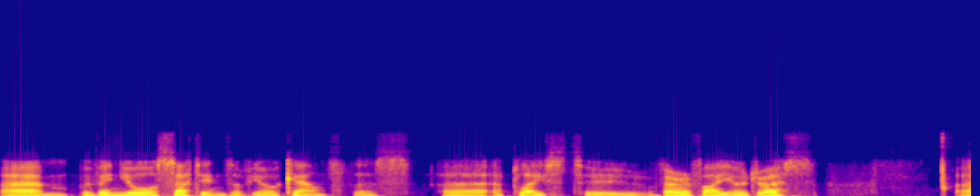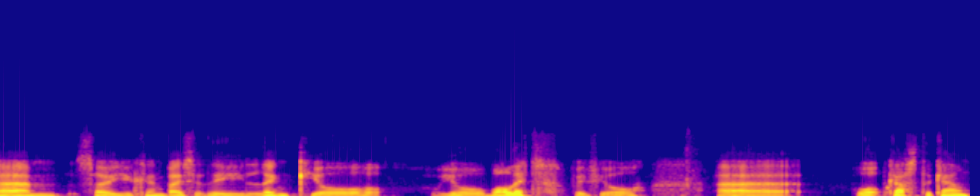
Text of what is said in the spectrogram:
um, within your settings of your account, there's uh, a place to verify your address. Um, so you can basically link your your wallet with your uh, Warpcast account.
